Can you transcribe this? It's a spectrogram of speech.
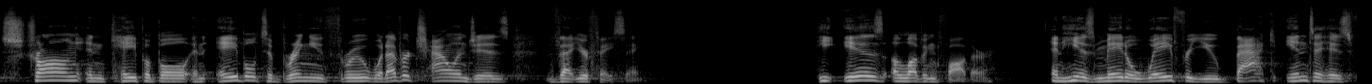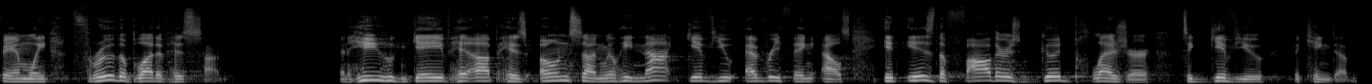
strong and capable and able to bring you through whatever challenges that you're facing. He is a loving father, and he has made a way for you back into his family through the blood of his son. And he who gave up his own son, will he not give you everything else? It is the Father's good pleasure to give you the kingdom.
